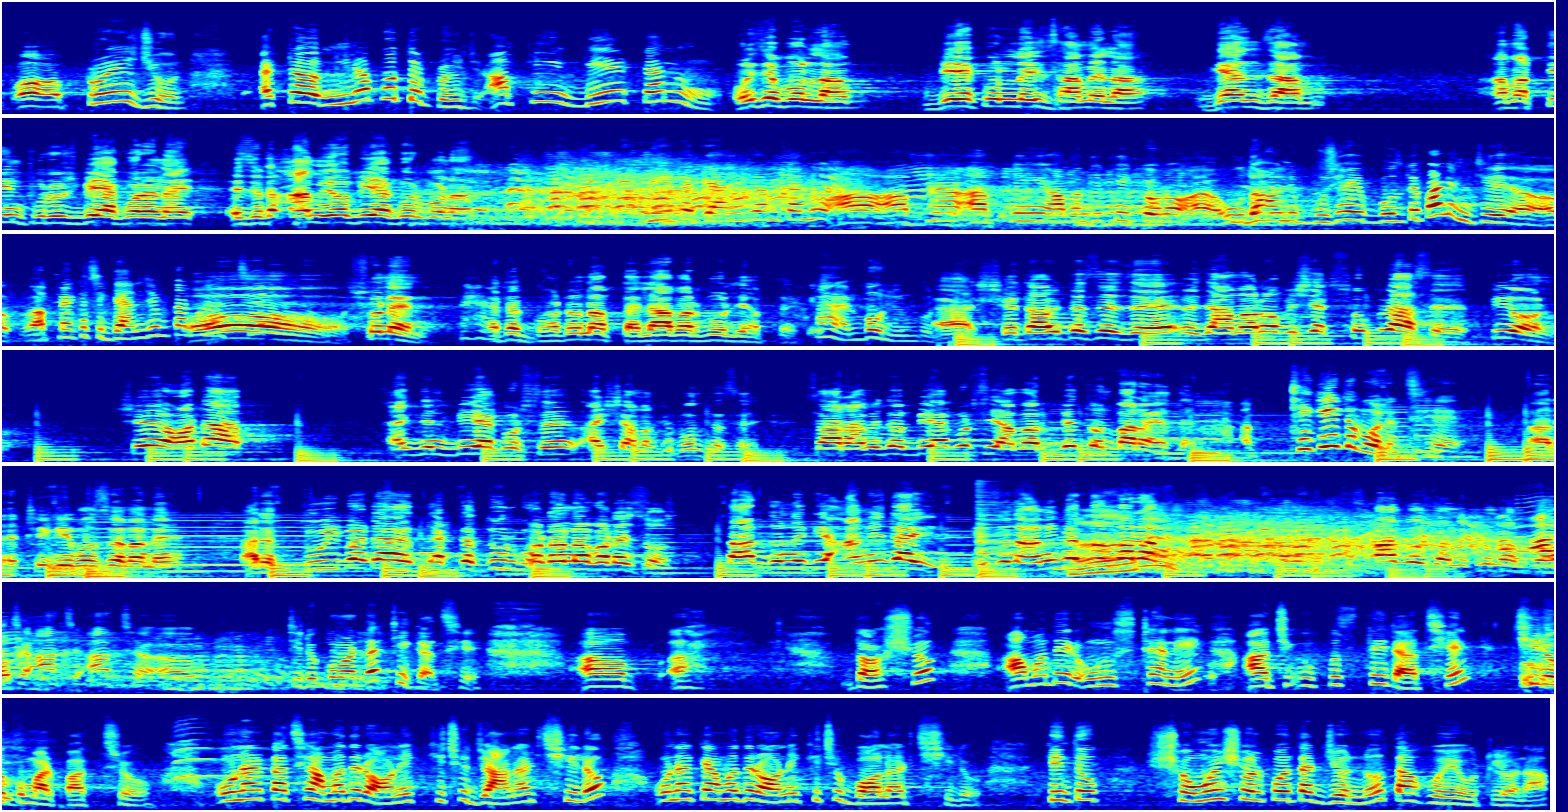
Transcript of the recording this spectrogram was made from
প্রয়োজন একটা নিরাপত্তার প্রয়োজন। আপনি বিয়ে কেন? ওই যে বললাম বিয়ে করলেই ঝামেলা জ্ঞানজাম। আমার তিন পুরুষ বিয়ে করে নাই এই জন্য আমিও বিয়ে করব না। বিয়েটা গ্যাঞ্জাম কেন? আপনার আপনি আমাদেরকে কোনো উদাহরণ বুঝাই বলতে পারেন যে আপনার কাছে গ্যাঞ্জাম কেন ও শুনেন একটা ঘটনা তাইলে আবার বলি আপনাকে। হ্যাঁ বলুন বলুন। সেটা হইতেছে যে ওই যে আমার অফিসে এক ছোকরা আছে পিয়ন। সে হঠাৎ একদিন বিয়ে করছে আইসা আমাকে বলতেছে স্যার আমি তো বিয়ে করছি আমার বেতন বাড়ায় দেন। ঠিকই তো বলেছে। আরে ঠিকই বলছে মানে? আরে তুই বেটা একটা দুর্ঘটনা ঘটাইছস তার জন্য কি আমি দায়ী? এই জন্য আমি বেতন বাড়াবো? পাগল জানি কোন আচ্ছা আচ্ছা আচ্ছা চিরকুমার দা ঠিক আছে। দর্শক আমাদের অনুষ্ঠানে আজ উপস্থিত আছেন চিরকুমার পাত্র। ওনার কাছে আমাদের অনেক কিছু জানার ছিল ওনাকে আমাদের অনেক কিছু বলার ছিল। কিন্তু সময় স্বল্পতার জন্য তা হয়ে উঠল না।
